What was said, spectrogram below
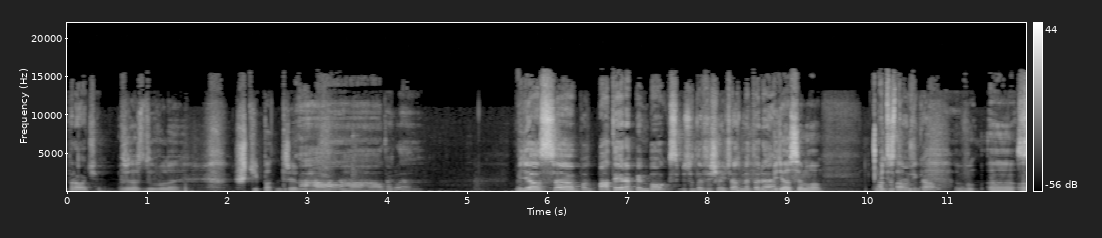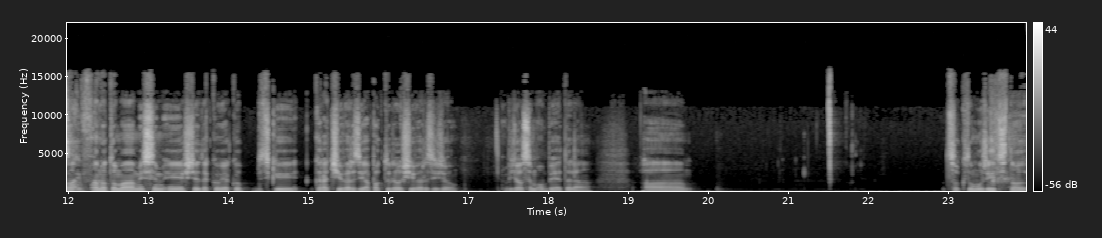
Proč? Že zase jdu, vole, štípat dřevo. Aha, aha, aha, takhle. Viděl jsi eh, pátý Rapping Box? My jsme to řešili včera s metodem. Viděl jsem ho. A co jsi tam říkal? V, uh, ono, Cypher. ono to má, myslím, i ještě takový jako vždycky kratší verzi a pak tu delší verzi, že jo. Viděl jsem obě teda a co k tomu říct, no,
